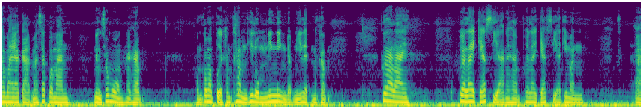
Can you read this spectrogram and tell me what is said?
ระบายอากาศมาสักประมาณหนึ่งชั่วโมงนะครับ ผมก็มาเปิดค่ำๆที่ลมนิ่งๆ แบบนี้แหละนะครับ เพื่ออะไรเพื่อไล่แก๊สเสียนะครับ เพื่อไล่แก๊สเสียที่มันอ่า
